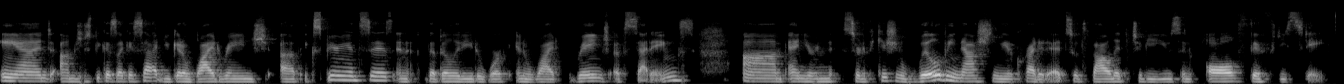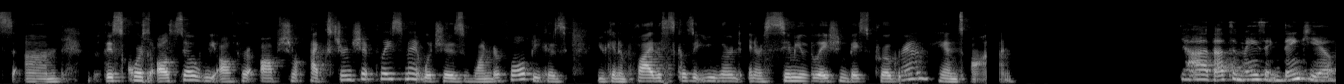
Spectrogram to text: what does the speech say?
And um, just because, like I said, you get a wide range of experiences and the ability to work in a wide range of settings um, and your certification will be nationally accredited. So it's valid to be used in all 50 states. Um, this course also, we offer optional externship placement, which is wonderful because you can apply the skills that you learned in our simulation-based program hands-on. Yeah, that's amazing. Thank you.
